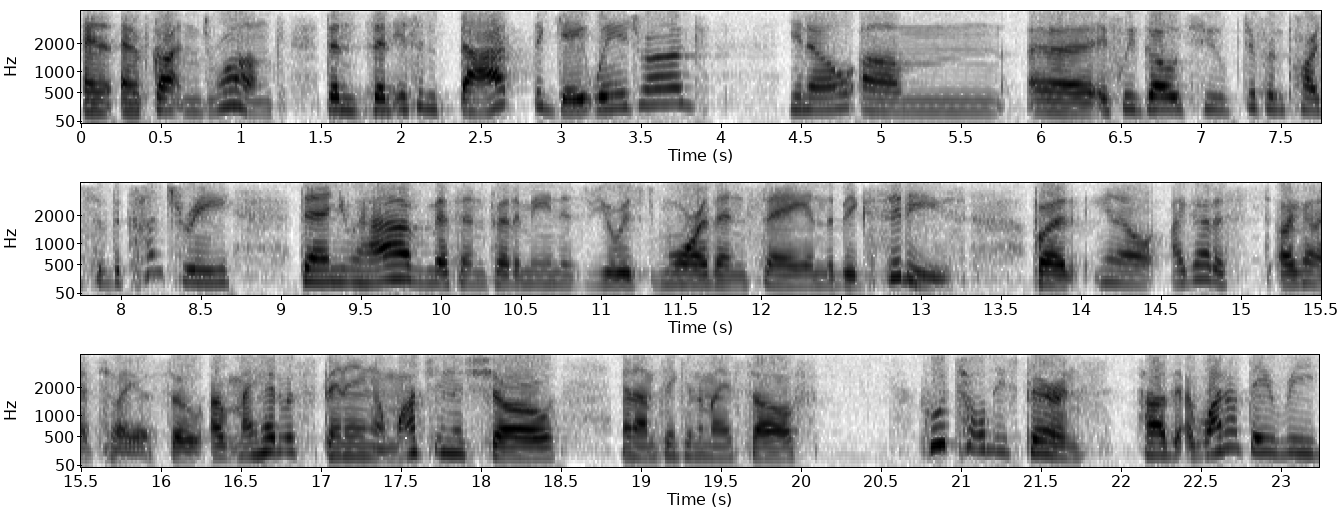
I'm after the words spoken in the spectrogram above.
and, and have gotten drunk, then then isn't that the gateway drug? You know, um, uh, if we go to different parts of the country, then you have methamphetamine is used more than say in the big cities but you know i gotta i gotta tell you so uh, my head was spinning i'm watching the show and i'm thinking to myself who told these parents how they, why don't they read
